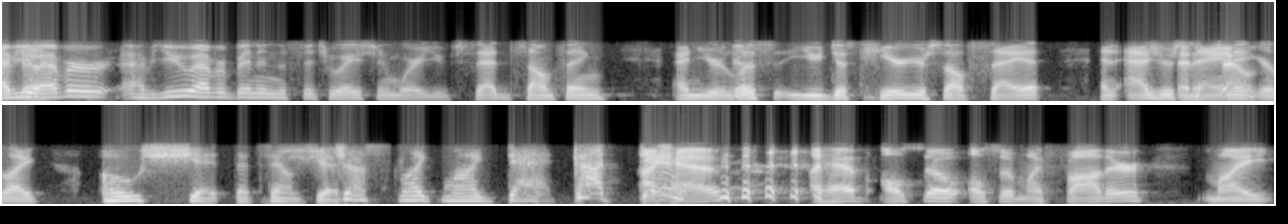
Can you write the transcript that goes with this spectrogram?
Have you Yeah. ever have you ever been in the situation where you've said something and you're Yes. listen you just hear yourself say it and as you're And saying it, sounds- you're like, "Oh shit, that sounds Shit. just like my dad." God damn. I have. I have also also my father, my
